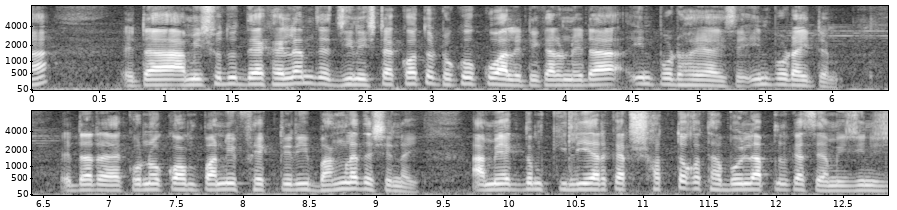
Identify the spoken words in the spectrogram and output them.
না। এটা আমি শুধু দেখাইলাম যে জিনিসটা কতটুকু কোয়ালিটি কারণ এটা ইনপুট হয়ে আইছে ইম্পোর্ট আইটেম এটার কোনো কোম্পানি ফ্যাক্টরি বাংলাদেশে নাই। আমি একদম ক্লিয়ার কাট সত্য কথা বলে আপনার কাছে আমি জিনিস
